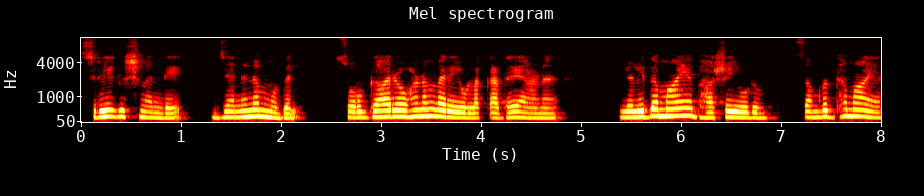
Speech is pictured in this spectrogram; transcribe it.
ശ്രീകൃഷ്ണന്റെ ജനനം മുതൽ സ്വർഗാരോഹണം വരെയുള്ള കഥയാണ് ലളിതമായ ഭാഷയോടും സമൃദ്ധമായ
